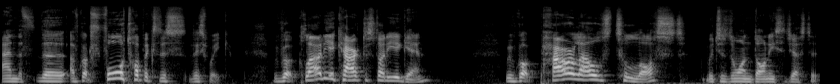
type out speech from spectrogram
and the, the I've got four topics this this week. We've got Claudia character study again. We've got Parallels to Lost, which is the one Donnie suggested.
